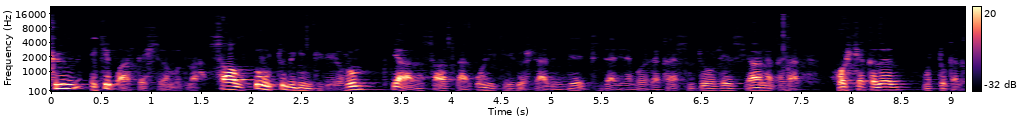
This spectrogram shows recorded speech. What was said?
tüm ekip arkadaşlarımızla sağlıklı mutlu bir gün diliyorum. Yarın saatler 12'yi gösterdiğinde bizler yine burada karşınızda olacağız. Yarına kadar hoşça kalın, mutlu kalın.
